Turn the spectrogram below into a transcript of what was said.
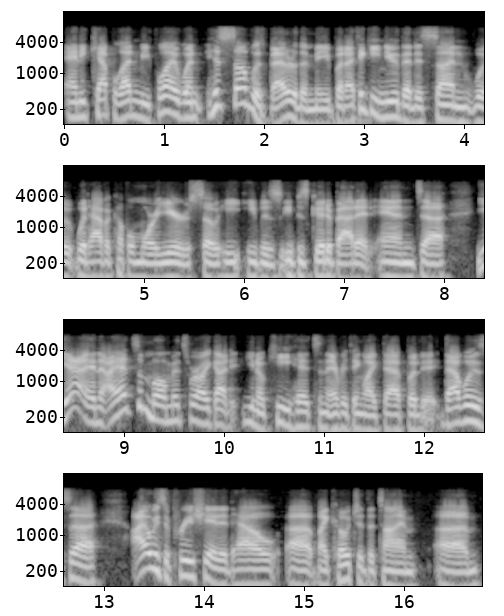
and he kept letting me play. When his son was better than me, but I think he knew that his son would would have a couple more years, so he he was he was good about it. And uh, yeah, and I had some moments where I got you know key hits and everything like that. But it, that was uh, I always appreciated how uh, my coach at the time um,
